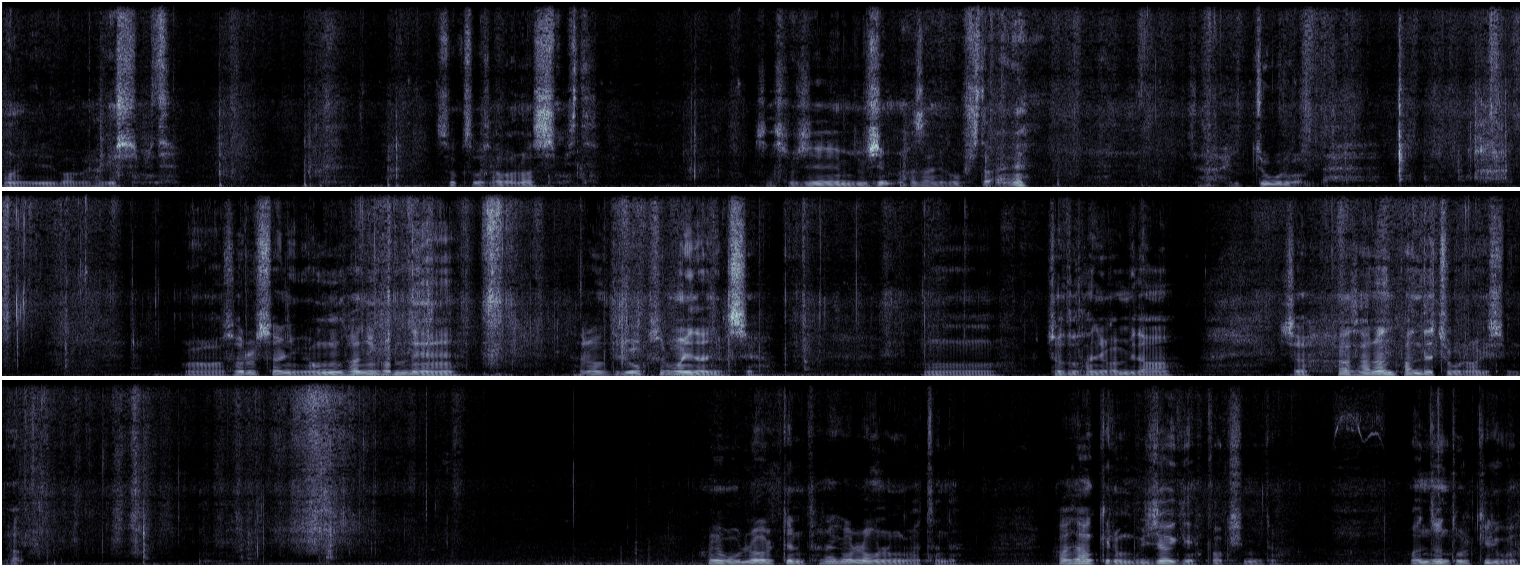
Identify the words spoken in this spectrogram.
오늘 1박을 하겠습니다. 숙소 잡아놨습니다. 자, 조심조심 하산해 봅시다. 에? 자, 이쪽으로 갑니다. 어, 설울산이 명산인갑네. 사람들이 옥수로 많이 다녔어요. 어, 저도 다녀갑니다. 자, 하산은 반대쪽으로 하겠습니다. 아니, 올라올 때는 편하게 올라오는 것 같은데, 하산길은 무지하게 빡십니다. 완전 돌길이고,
